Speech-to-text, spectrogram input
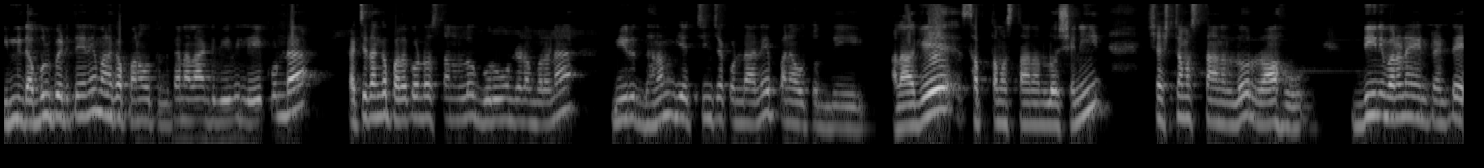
ఇన్ని డబ్బులు పెడితేనే మనకు ఆ పని అవుతుంది కానీ అలాంటివి ఏవి లేకుండా ఖచ్చితంగా పదకొండవ స్థానంలో గురువు ఉండడం వలన మీరు ధనం వెచ్చించకుండానే పని అవుతుంది. అలాగే సప్తమ స్థానంలో శని షష్టమ స్థానంలో రాహు. దీని వలన ఏంటంటే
